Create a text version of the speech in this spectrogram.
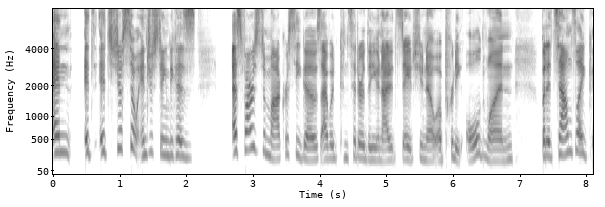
And it's it's just so interesting because As far as democracy goes, I would consider the United States, you know, a pretty old one. But it sounds like,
